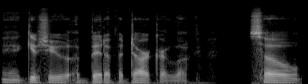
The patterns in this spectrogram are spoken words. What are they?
it gives you a bit of a darker look. So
